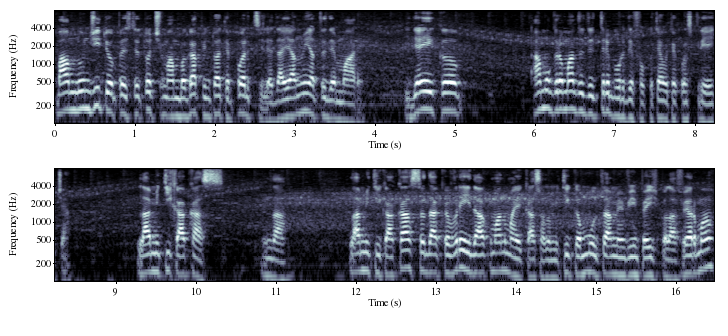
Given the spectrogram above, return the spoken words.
m-am lungit eu peste tot și m-am băgat prin toate părțile, dar ea nu e atât de mare. Ideea e că am o grămadă de treburi de făcut. Ia uite cum scrie aici. La mitica acasă. Da. La mitica acasă, dacă vrei, dar acum nu mai e casa lui mitică. Mulți oameni vin pe aici pe la fermă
